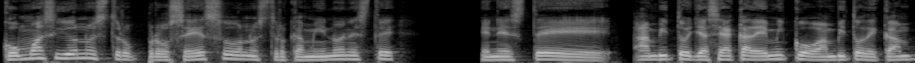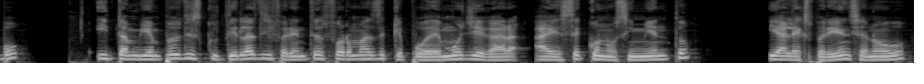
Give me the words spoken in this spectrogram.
cómo ha sido nuestro proceso, nuestro camino en este, en este ámbito, ya sea académico o ámbito de campo, y también pues discutir las diferentes formas de que podemos llegar a ese conocimiento y a la experiencia, ¿no? Hugo?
